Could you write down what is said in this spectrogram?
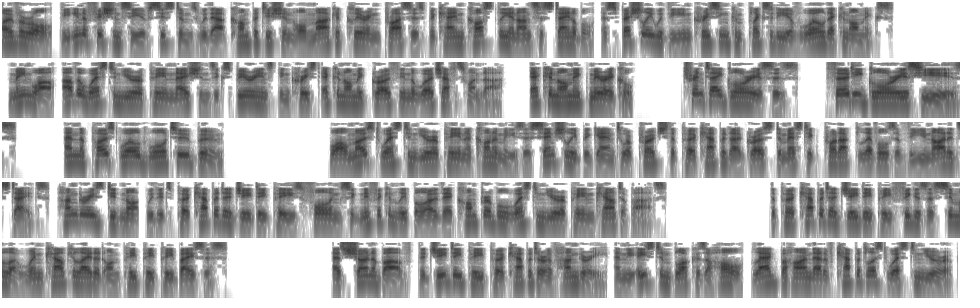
Overall, the inefficiency of systems without competition or market-clearing prices became costly and unsustainable, especially with the increasing complexity of world economics. Meanwhile, other Western European nations experienced increased economic growth in the Wirtschaftswunder economic miracle, Trente Glorieuses 30 glorious years, and the post-World War II boom. While most Western European economies essentially began to approach the per capita gross domestic product levels of the United States, Hungary's did not, with its per capita GDPs falling significantly below their comparable Western European counterparts. The per capita GDP figures are similar when calculated on PPP basis. As shown above, the GDP per capita of Hungary, and the Eastern Bloc as a whole, lagged behind that of capitalist Western Europe.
